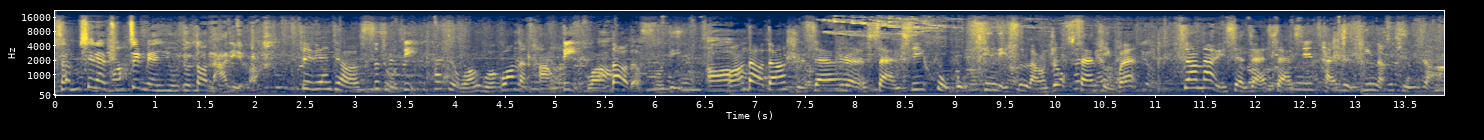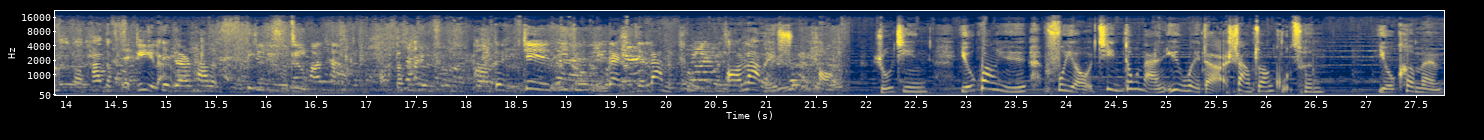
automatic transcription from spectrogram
咱们现在这边又又到哪里了？这边叫司徒地，他是王国光的堂弟，王道的福地。王道当时担任陕西户部清理司郎中、三品官，相当于现在陕西财政厅的厅长。到他的府地了。这边他的府地。府地。好的。嗯，对，这一株明代时期腊梅树。哦，腊梅树。好。如今游逛于富有晋东南韵味的上庄古村。游客们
